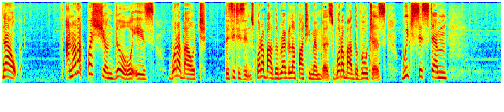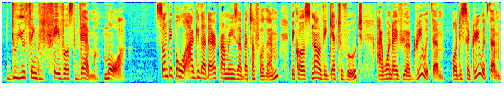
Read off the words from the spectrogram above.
Now, another question though is what about the citizens? What about the regular party members? What about the voters? Which system do you think favors them more? Some people will argue that direct primaries are better for them because now they get to vote. I wonder if you agree with them or disagree with them.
